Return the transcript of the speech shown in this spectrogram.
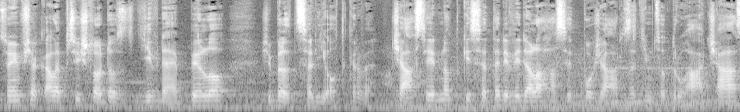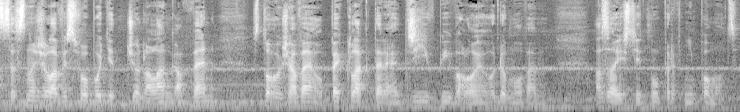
Co jim však ale přišlo dost divné bylo, že byl celý od krve. Část jednotky se tedy vydala hasit požár, zatímco druhá část se snažila vysvobodit Johna Langa ven z toho žavého pekla, které dřív bývalo jeho domovem a zajistit mu první pomoc.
